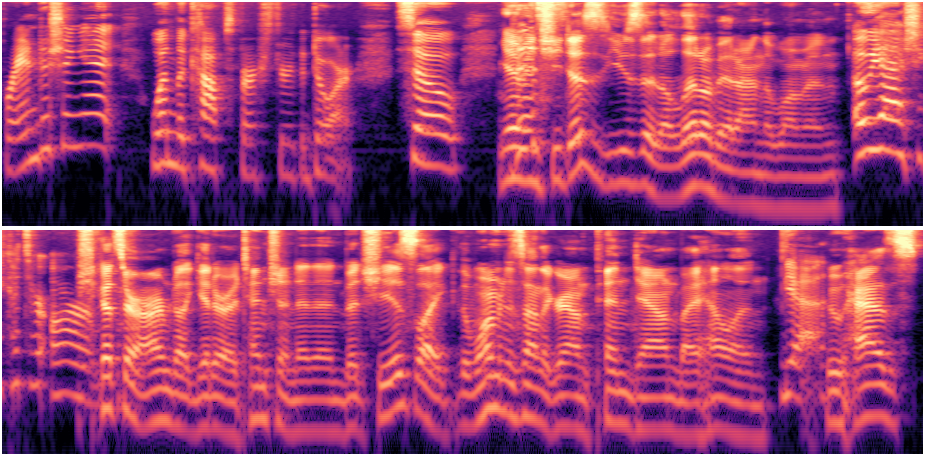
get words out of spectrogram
brandishing it when the cops burst through the door. So Yeah, I mean, she does use it a little bit on the woman. Oh yeah, she cuts her arm. She cuts her arm to like get her attention, and then, but she is like the woman is on the ground, pinned down by Helen, yeah. who has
